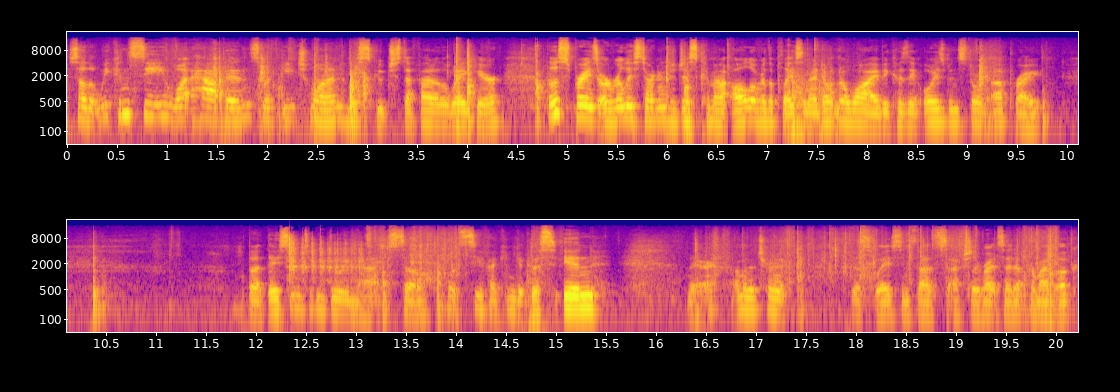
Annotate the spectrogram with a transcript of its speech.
so that we can see what happens with each one. Let me scooch stuff out of the way here. Those sprays are really starting to just come out all over the place, and I don't know why, because they've always been stored upright. But they seem to be doing that. So let's see if I can get this in there. I'm going to turn it this way since that's actually right side up for my book.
